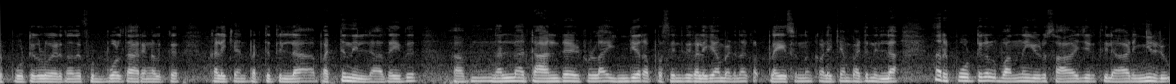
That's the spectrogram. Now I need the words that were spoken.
റിപ്പോർട്ടുകൾ വരുന്നത് ഫുട്ബോൾ താരങ്ങൾക്ക് കളിക്കാൻ പറ്റത്തില്ല പറ്റുന്നില്ല. അതായത് നല്ല ടാലന്റ് ആയിട്ടുള്ള ഇന്ത്യ റെപ്രസെന്റ് ചെയ്ത് കളിക്കാൻ പറ്റുന്ന പ്ലേയേഴ്സൊന്നും കളിക്കാൻ പറ്റുന്നില്ല എന്ന റിപ്പോർട്ടുകൾ വന്ന ഈ ഒരു സാഹചര്യത്തിലാണ് ഇങ്ങനൊരു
